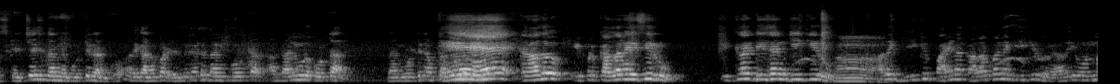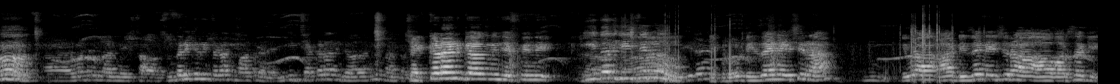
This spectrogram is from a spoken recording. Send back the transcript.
స్కెచ్ చేసి దాన్ని కొట్టిరనుకో అది కనపడదు. ఎందుకంటే దాన్ని కొట్టాలి దాన్ని కూడా కొట్టాలి. దాన్ని కొట్టినప్పుడు ఏ కాదు ఇప్పుడు కలర్ వేసిర్రు. ఇట్లా డిజైన్ గీకిరు. అదే గీకి పైన కలర్ పైన గీకిరు అది ఓన్లీ ఆ. ఆ, ఏమంటారు దాన్ని స- సుందరీకరించడానికి మాత్రమే. ఈ చెక్కడానికి కాదని. చెక్కడానికి కాదు నేను చెప్పింది. గీతలు ఇదే ఇప్పుడు డిజైన్ వేసిరా ఇప్పుడు ఆ- డిజైన్ వేసిరా ఆ వరుసకి.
